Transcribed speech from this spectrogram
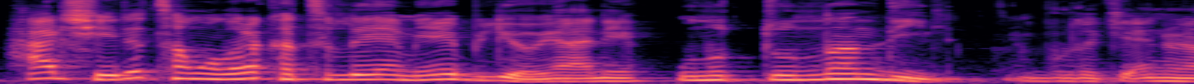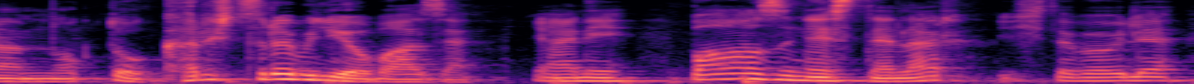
her şeyi de tam olarak hatırlayamayabiliyor. Yani unuttuğundan değil. Buradaki en önemli nokta o. Karıştırabiliyor bazen. Yani bazı nesneler işte böyle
